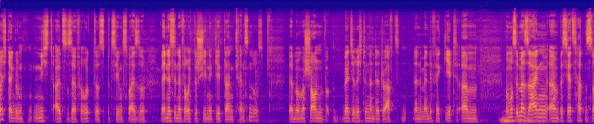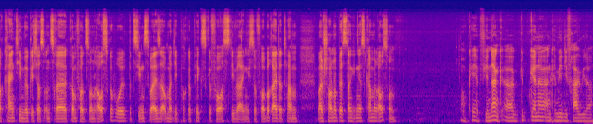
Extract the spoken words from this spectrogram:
Ich denke nicht allzu sehr verrücktes, beziehungsweise wenn es in eine verrückte Schiene geht, dann grenzenlos. Werden wir mal schauen, welche Richtung dann der Draft dann im Endeffekt geht. Ähm, man muss immer sagen, äh, bis jetzt hat uns noch kein Team wirklich aus unserer Komfortzone rausgeholt, beziehungsweise auch mal die Pocket Picks geforst, die wir eigentlich so vorbereitet haben. Mal schauen, ob wir es dann gegen SK mal rausholen. Okay, vielen Dank. Äh, gib gerne an Camille die Frage wieder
